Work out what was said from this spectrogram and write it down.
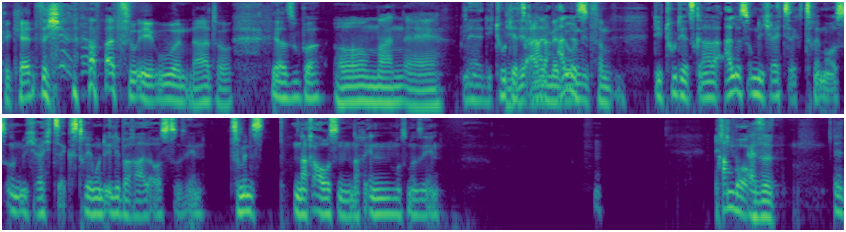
Bekennt sich aber zu EU und NATO. Ja, super. Oh Mann, ey. Ja, die tut Wie jetzt alle gerade Meloni alles, die tut jetzt gerade alles, um nicht rechtsextrem aus, um nicht rechtsextrem und illiberal auszusehen. Zumindest nach außen, nach innen muss man sehen. ich, Hamburg. Also, äh,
